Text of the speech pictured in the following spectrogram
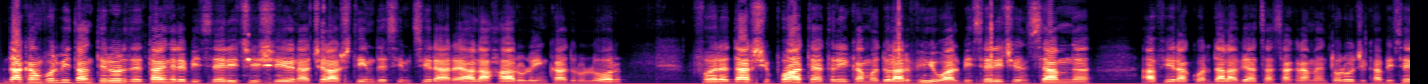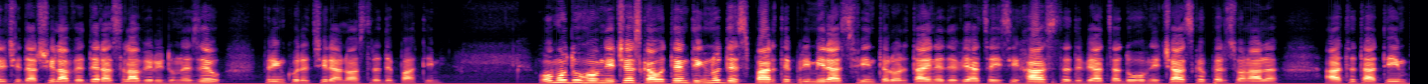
Dacă am vorbit anterior de tainele bisericii și în același timp de simțirea reală a Harului în cadrul lor, fără dar și poate a trăi ca mădular viu al bisericii înseamnă a fi racordat la viața sacramentologică a bisericii, dar și la vederea slavei lui Dumnezeu prin curățirea noastră de patimi. Omul duhovnicesc autentic nu desparte primirea sfintelor taine de viață isihastă, de viața duhovnicească personală, atâta timp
